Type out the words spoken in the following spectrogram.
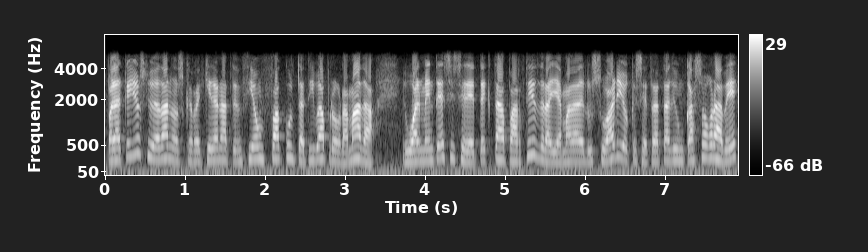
para aquellos ciudadanos que requieran atención facultativa programada. Igualmente, si se detecta a partir de la llamada del usuario que se trata de un caso grave,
